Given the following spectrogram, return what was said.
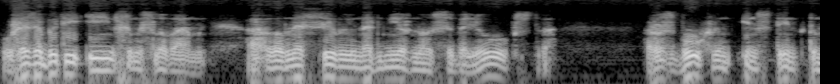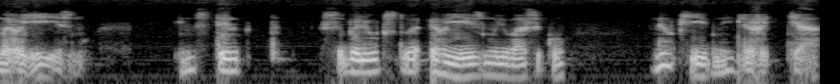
уже забитий іншими словами, а головне силою надмірного себелюбства, розбухлим інстинктом егоїзму. Інстинкт себелюбства, егоїзму Івасику необхідний для життя,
